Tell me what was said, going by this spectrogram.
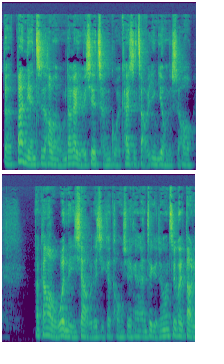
呃半年之后呢，我们大概有一些成果，开始找应用的时候，那刚好我问了一下我的几个同学，看看这个人工智慧到底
